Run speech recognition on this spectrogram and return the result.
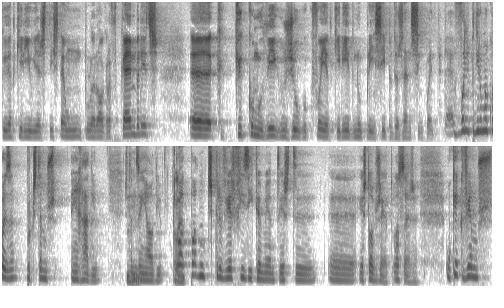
que adquiriu este. Isto é um polarógrafo Cambridge, que que, como digo, julgo que foi adquirido no princípio dos anos 50. Eh, vou-lhe pedir uma coisa, porque estamos em rádio, estamos uhum. em áudio. Claro. Pode-me descrever fisicamente este, uh, este objeto? Ou seja, o que é que vemos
